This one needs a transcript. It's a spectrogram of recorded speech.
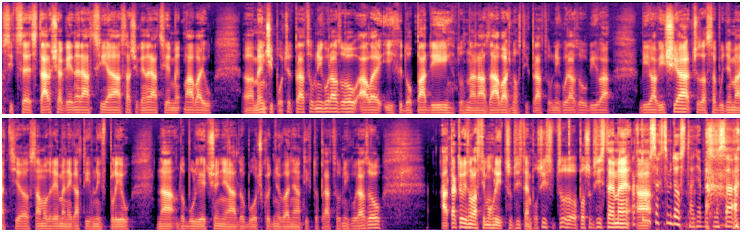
síce staršia generácia, staršie generácie mávajú e, menší počet pracovných úrazov, ale ich dopady, to znamená závažnosť tých pracovných úrazov býva, býva vyššia, čo zasa bude mať e, samozrejme negatívny vplyv na dobu liečenia a dobu odškodňovania týchto pracovných úrazov. A takto by sme vlastne mohli subsystém po, po subsystéme. A k tomu a... sa chceme dostať, aby sme sa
